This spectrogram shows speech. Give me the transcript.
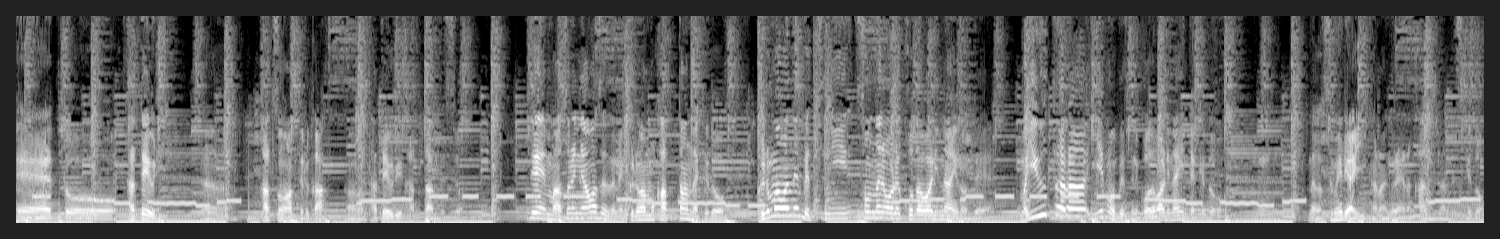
えー、っと、建売り。うん。発音合ってるか？うん、建売り買ったんですよ。で、まあ、それに合わせてね、車も買ったんだけど、車はね、別にそんなに俺こだわりないので、まあ、言うたら家も別にこだわりないんだけど、なんか住めりゃいいかなぐらいな感じなんですけど、は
